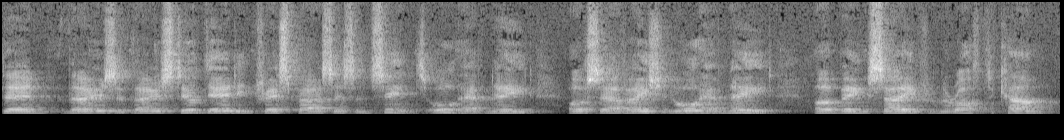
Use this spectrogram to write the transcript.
than those of those still dead in trespasses and sins. All have need of salvation, all have need of being saved from the wrath to come,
